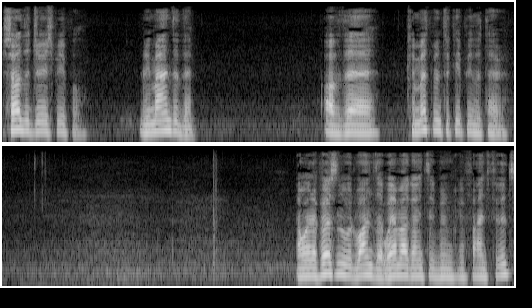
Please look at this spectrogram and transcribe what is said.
showed the Jewish people, reminded them of their commitment to keeping the Torah. And when a person would wonder, where am I going to find food?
